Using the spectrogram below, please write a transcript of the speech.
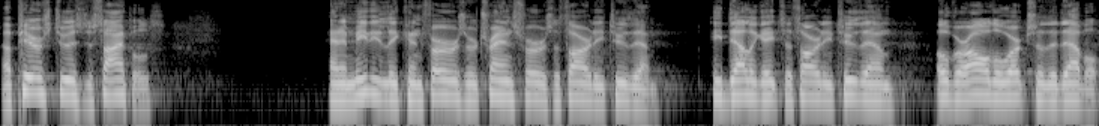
appears to his disciples, and immediately confers or transfers authority to them. He delegates authority to them over all the works of the devil.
